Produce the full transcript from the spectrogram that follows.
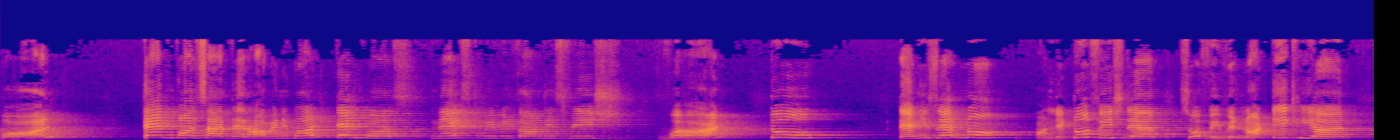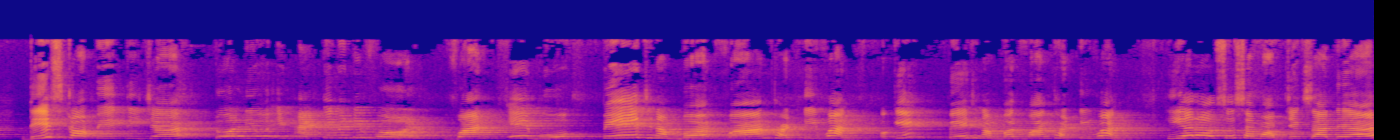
ball, ten balls are there. How many balls? Ten balls. Next we will count this fish. One, two. Ten is there? No. Only two fish there. So we will not take here. This topic teacher told you in activity world 1A book page number 131 okay? Page number 131 here also some objects are there.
